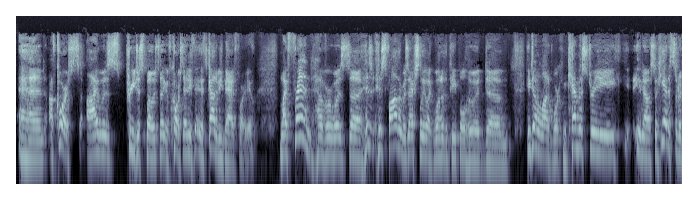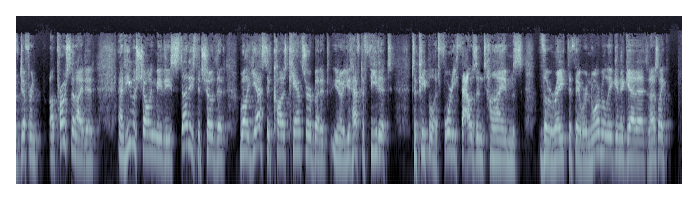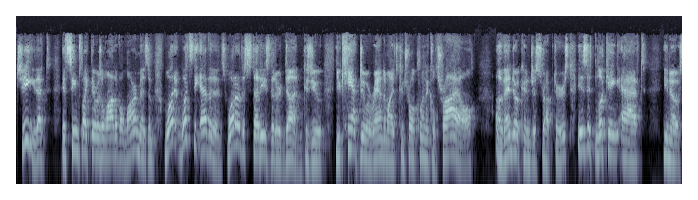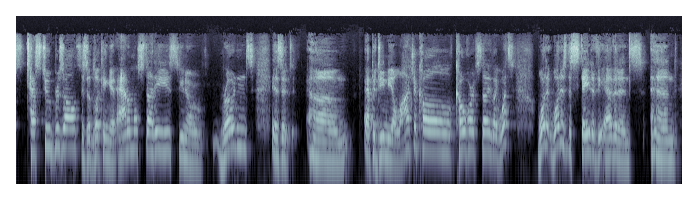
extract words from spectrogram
And of course, I was predisposed to think, of course, anything it's got to be bad for you. My friend, however, was uh, his his father was actually like one of the people who had um, he'd done a lot of work in chemistry, you know, so he had a sort of different approach than I did, and he was showing me these studies that showed that well, yes, it caused cancer, but it you know you'd have to feed it to people at forty thousand times the rate that they were normally going to get it, and I was like, gee, that it seems like there was a lot of alarmism. What what's the evidence? What are the studies that are done? Because you you can't do a randomized control clinical trial of endocrine disruptors. Is it looking at you know test tube results? Is it looking at animal studies? You know, rodents? Is it um, epidemiological cohort study? Like what's what what is the state of the evidence and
